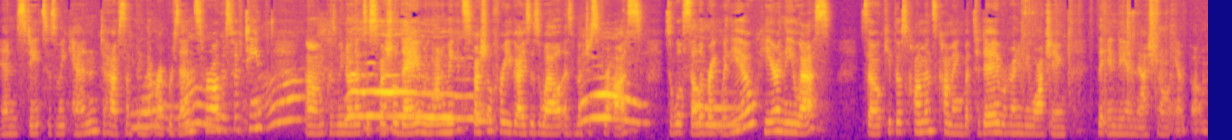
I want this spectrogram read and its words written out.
and states as we can to have something that represents for August 15th because um, we know that's a special day and we want to make it special for you guys as well as much as for us. So we'll celebrate with you here in the U.S. So keep those comments coming. But today we're going to be watching the Indian National Anthem.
